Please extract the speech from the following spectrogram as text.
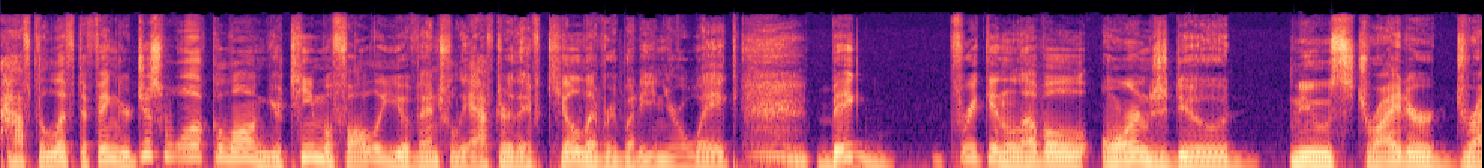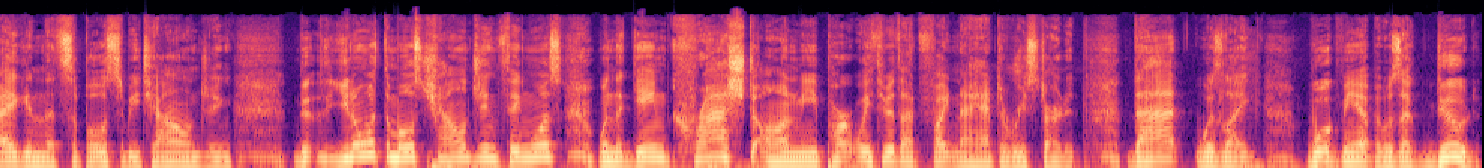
have to lift a finger. Just walk along. Your team will follow you eventually after they've killed everybody in your wake. Big freaking level orange dude. New Strider dragon that's supposed to be challenging. You know what the most challenging thing was? When the game crashed on me partway through that fight and I had to restart it. That was like, woke me up. It was like, dude,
